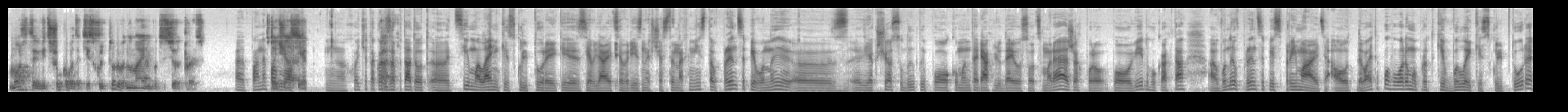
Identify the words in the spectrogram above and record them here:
можете відшукувати ті скульптури. Вони мають бути сюрпризом. Е, Пане Павло, час як м, хочу також запитати: от е, ці маленькі скульптури, які з'являються в різних частинах міста, в принципі, вони, е, е, якщо судити по коментарях людей у соцмережах, по, по відгуках, та е, вони в принципі сприймаються. А от давайте поговоримо про такі великі скульптури,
